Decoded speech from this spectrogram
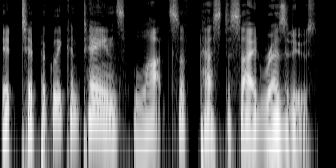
it typically contains lots of pesticide residues.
